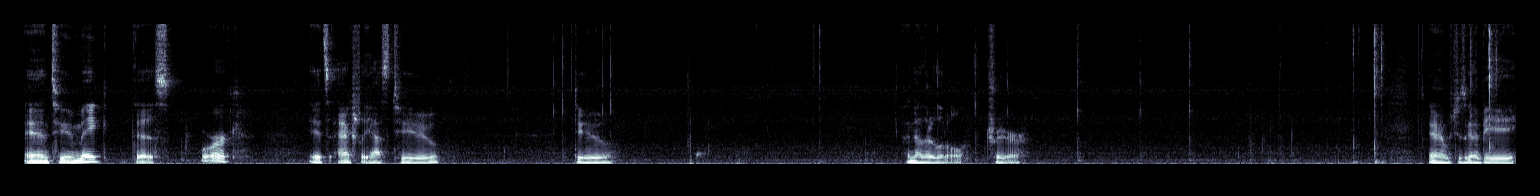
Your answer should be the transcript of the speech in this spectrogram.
And to make this work, it actually has to do another little trigger. And which is going to be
